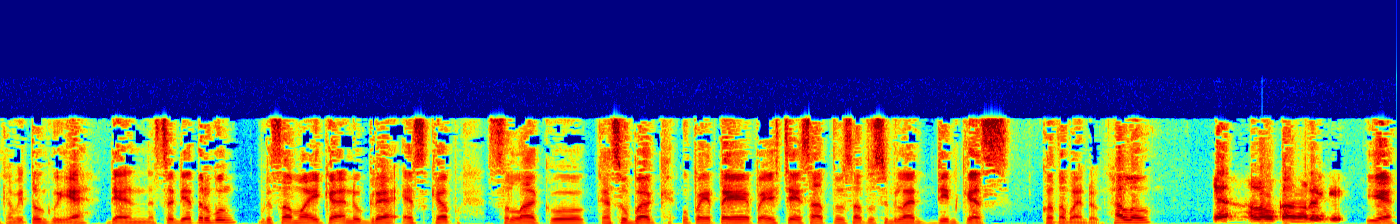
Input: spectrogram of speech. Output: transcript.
Kami tunggu ya. Dan sedia terhubung bersama Eka Anugrah Eskap selaku Kasubag UPT PSC 119 Dinkes Kota Bandung. Halo. Ya, halo Kang Regi. Iya.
